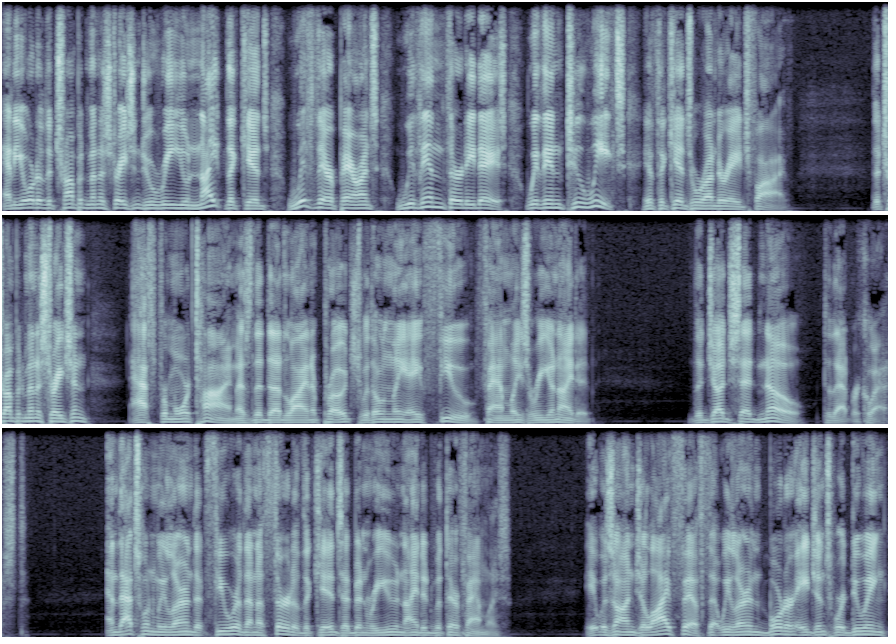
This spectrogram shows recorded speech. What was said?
and he ordered the Trump administration to reunite the kids with their parents within 30 days, within two weeks if the kids were under age five. The Trump administration asked for more time as the deadline approached, with only a few families reunited. The judge said no to that request. And that's when we learned that fewer than a third of the kids had been reunited with their families. It was on July 5th that we learned border agents were doing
